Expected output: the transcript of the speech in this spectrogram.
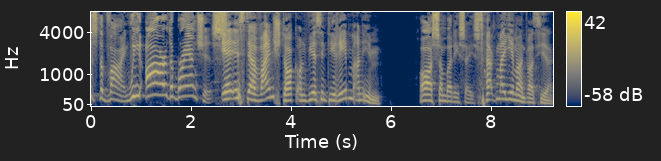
is the vine. We are the branches. Er ist der Weinstock und wir sind die Reben an ihm. Oh, somebody says. Sag mal jemand was hier.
